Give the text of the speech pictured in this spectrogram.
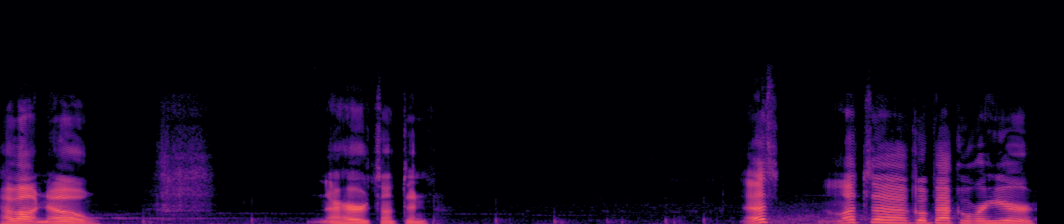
How about no? I heard something. Let's let's uh go back over here.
